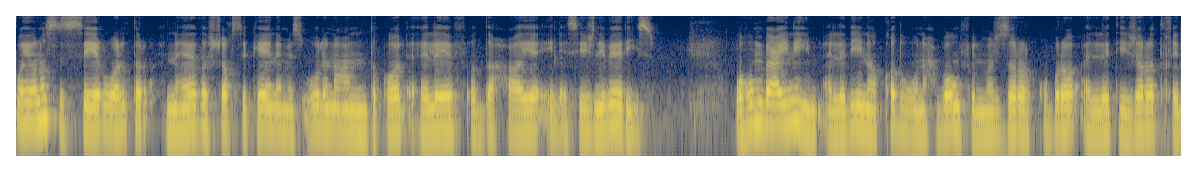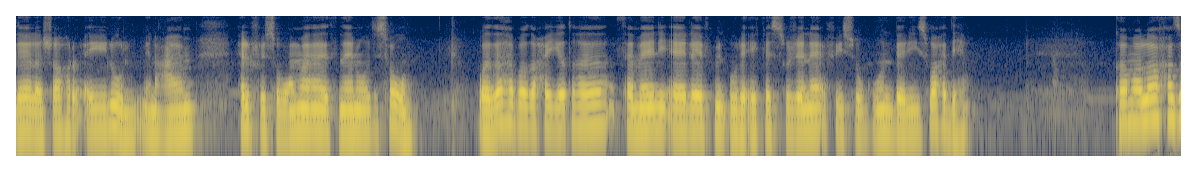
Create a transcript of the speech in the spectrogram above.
وينص السير والتر أن هذا الشخص كان مسؤولا عن انتقال آلاف الضحايا إلى سجن باريس. وهم بعينهم الذين قضوا نحبهم في المجزرة الكبرى التي جرت خلال شهر أيلول من عام 1792 وذهب ضحيتها ثماني آلاف من أولئك السجناء في سجون باريس وحدها. كما لاحظ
